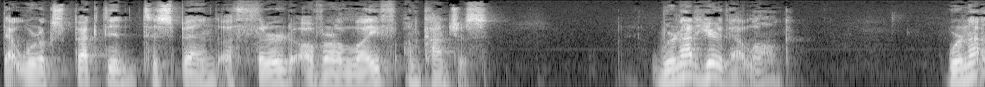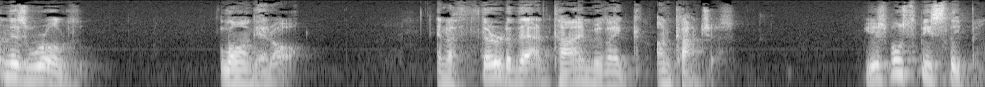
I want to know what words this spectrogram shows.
that we're expected to spend a third of our life unconscious. We're not here that long. We're not in this world long at all. And a third of that time, you're like unconscious. You're supposed to be sleeping.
